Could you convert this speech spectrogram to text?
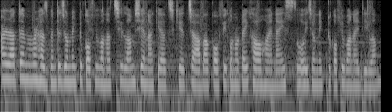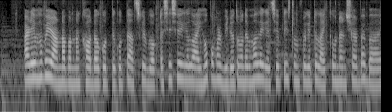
আর রাতে আমি আমার হাজব্যান্ডের জন্য একটু কফি বানাচ্ছিলাম, সে নাকি আজকে চা বা কফি কোনোটাই খাওয়া হয় নাই সো ওই জন্য একটু কফি বানাই দিলাম। আর এভাবেই রান্না বান্না খাওয়া দাওয়া করতে করতে আজকের ব্লগটা শেষ হয়ে গেল। আই হোপ আমার ভিডিও তোমাদের ভালো লেগেছে। Please don't forget to like comment and share bye bye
